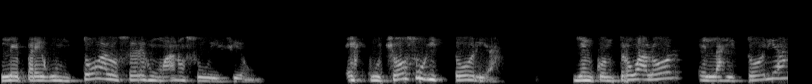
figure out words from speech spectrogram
Le preguntó a los seres humanos su visión. Escuchó sus historias y encontró valor en las historias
